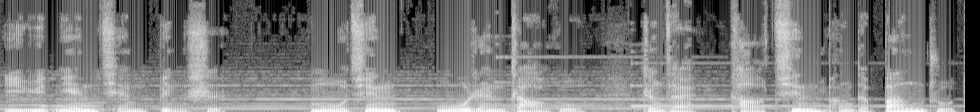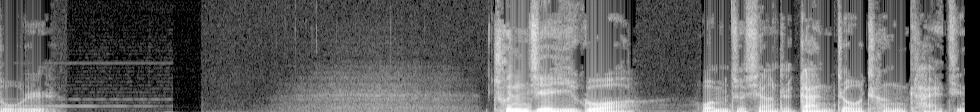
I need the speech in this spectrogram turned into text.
已于年前病逝，母亲无人照顾，正在靠亲朋的帮助度日。春节一过。我们就向着赣州城开进，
